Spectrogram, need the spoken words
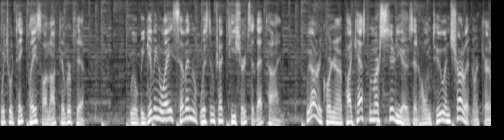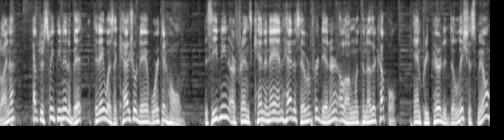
which will take place on October 5th. We will be giving away seven Wisdom Trek t-shirts at that time. We are recording our podcast from our studios at Home 2 in Charlotte, North Carolina. After sleeping in a bit, today was a casual day of work at home. This evening, our friends Ken and Ann had us over for dinner along with another couple and prepared a delicious meal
